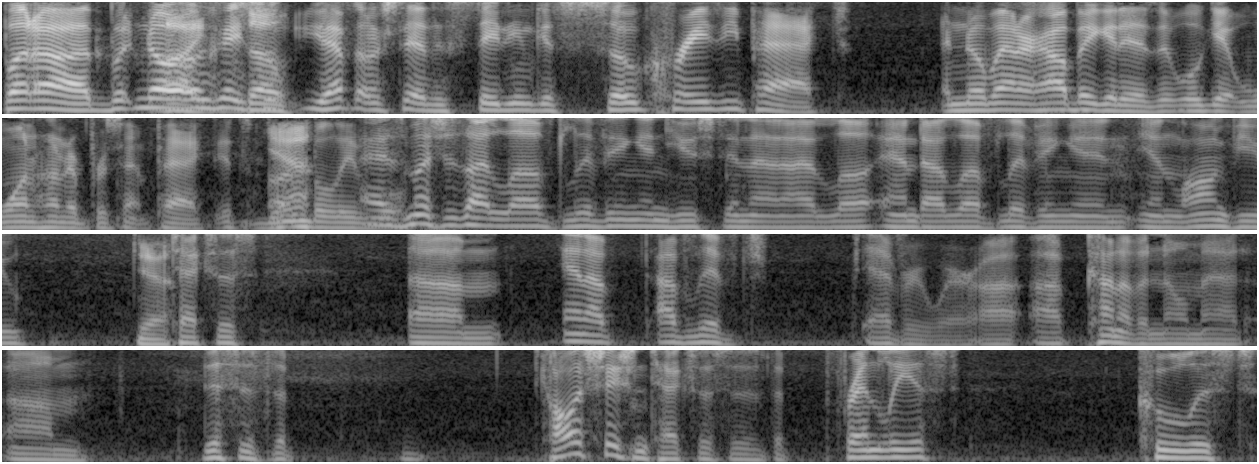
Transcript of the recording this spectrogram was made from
but uh, but no. All right, okay, so- so, you have to understand the stadium gets so crazy packed, and no matter how big it is, it will get 100 percent packed. It's Yeah. unbelievable. As much as I loved living in Houston and I love and I loved living in in Longview, Yeah. Texas, um, and I've I've lived everywhere. I, I'm kind of a nomad. Um, this is the College Station, Texas, is the friendliest, coolest,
